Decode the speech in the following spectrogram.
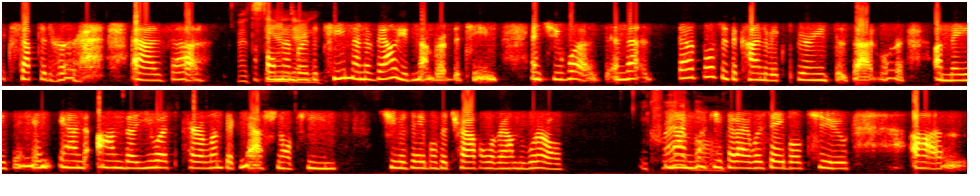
accepted her as uh, a full member of the team and a valued member of the team, and she was. And that that those are the kind of experiences that were amazing. And and on the U.S. Paralympic national team, she was able to travel around the world. Incredible. And I'm lucky that I was able to um,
